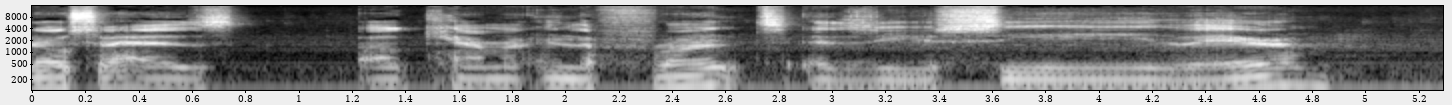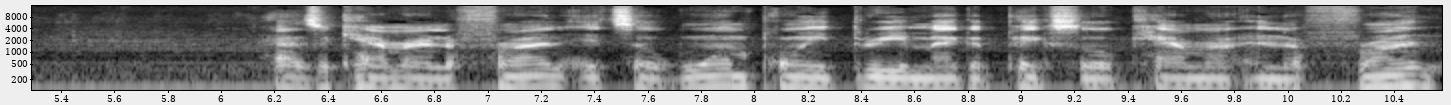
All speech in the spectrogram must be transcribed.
It also has a camera in the front, as you see there. Has a camera in the front. It's a 1.3 megapixel camera in the front.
